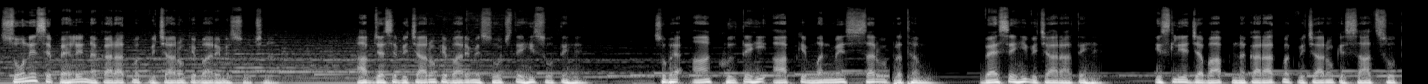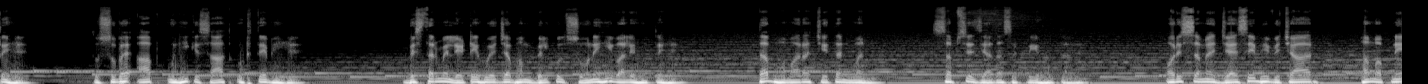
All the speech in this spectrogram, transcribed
सोने से पहले नकारात्मक विचारों के बारे में सोचना। आप जैसे विचारों के बारे में सोचते ही सोते हैं। सुबह आँख खुलते ही आपके मन में सर्वप्रथम वैसे ही विचार आते हैं। इसलिए जब आप नकारात्मक विचारों के साथ सोते हैं तो सुबह आप उन्हीं के साथ उठते भी हैं। बिस्तर में लेटे हुए जब हम बिल्कुल सोने ही वाले होते हैं, तब हमारा चेतन मन सबसे ज़्यादा सक्रिय होता है। और इस समय जैसे भी विचार हम अपने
